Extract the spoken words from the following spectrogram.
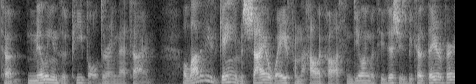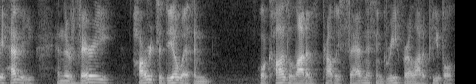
to millions of people during that time. A lot of these games shy away from the Holocaust and dealing with these issues because they are very heavy and they're very hard to deal with and will cause a lot of probably sadness and grief for a lot of people.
